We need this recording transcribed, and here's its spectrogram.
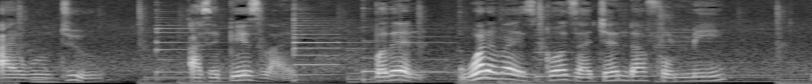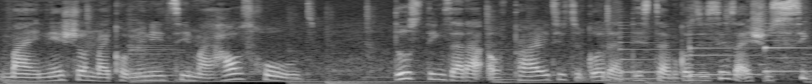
I will do as a baseline. But then, whatever is God's agenda for me my nation, my community, my household, those things that are of priority to God at this time, because it says I should seek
